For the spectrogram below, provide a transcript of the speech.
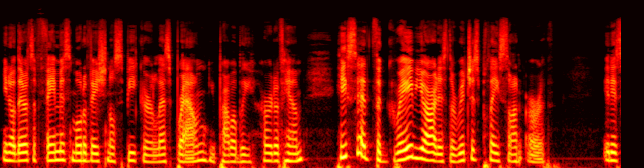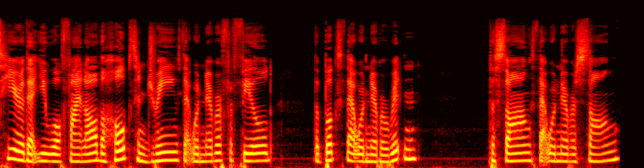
You know, there's a famous motivational speaker, Les Brown. You probably heard of him. He said, the graveyard is the richest place on earth. It is here that you will find all the hopes and dreams that were never fulfilled, the books that were never written, the songs that were never sung,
